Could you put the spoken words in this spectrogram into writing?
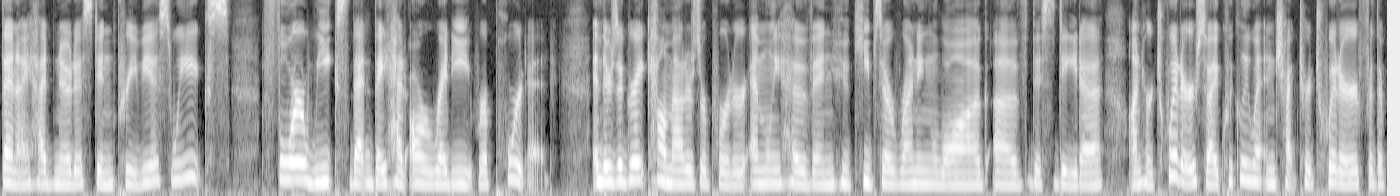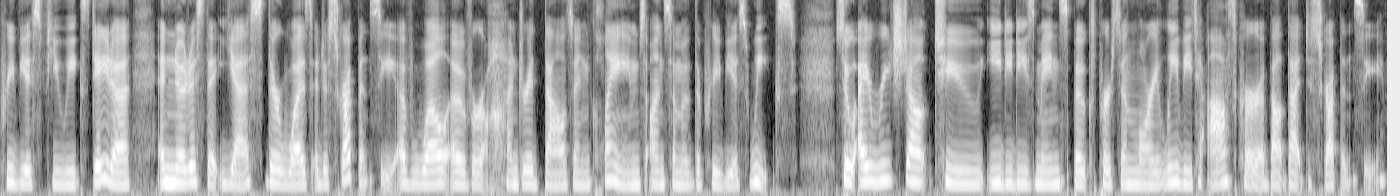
than I had noticed in previous weeks, four weeks that they had already reported. And there's a great Cal Matters reporter, Emily Hoeven, who keeps a running log of this data on her Twitter. So I quickly went and checked her Twitter for the previous few weeks' data and noticed that yes, there was a discrepancy of well over 100,000 claims on some of the previous weeks. So I reached out to EDD's main spokesperson, Loree Levy, to ask her about that discrepancy.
